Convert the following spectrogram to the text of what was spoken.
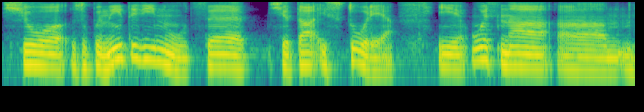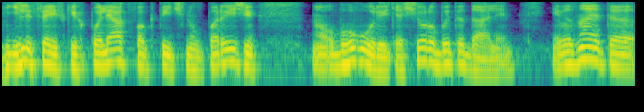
що зупинити війну це ще та історія. І ось на а, Єлісейських полях, фактично в Парижі, обговорюють, а що робити далі. І ви знаєте,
